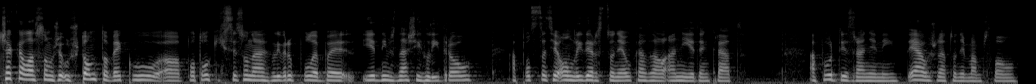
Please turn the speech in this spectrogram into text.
čakala som, že už v tomto veku eh, po toľkých sezónach v Liverpoole bude jedným z našich lídrov a v podstate on líderstvo neukázal ani jedenkrát. A furt je zranený. Ja už na to nemám slovo.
